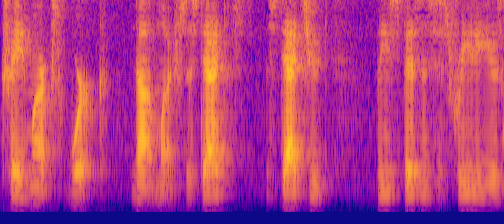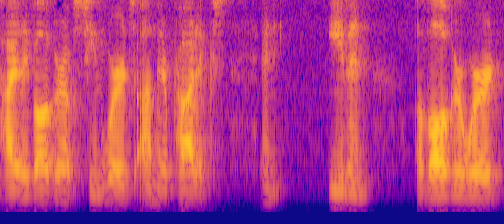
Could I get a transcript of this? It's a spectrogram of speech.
trademarks work? Not much. The, the statute leaves businesses free to use highly vulgar, obscene words on their products, and even a vulgar word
